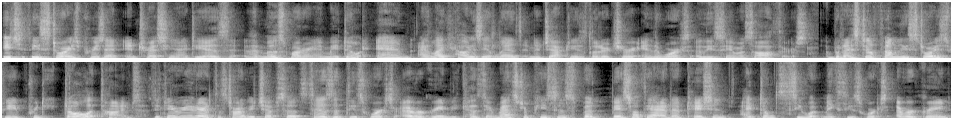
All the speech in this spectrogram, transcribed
Each of these stories present interesting ideas that most modern anime don't, and I like how it is a lens into Japanese literature and the works of these famous authors. But I still found these stories to be pretty dull at times. The narrator at the start of each episode says that these works are evergreen because they're masterpieces, but based off the adaptation, I don't see what makes these works evergreen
